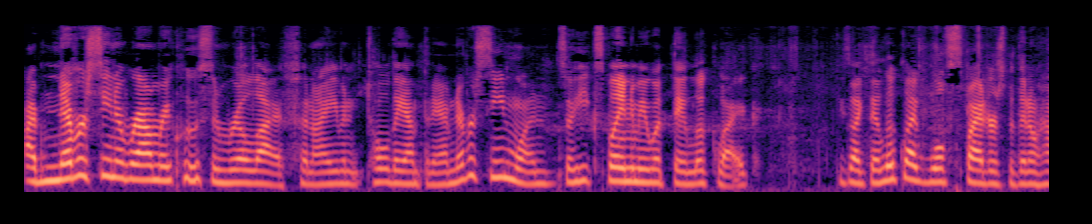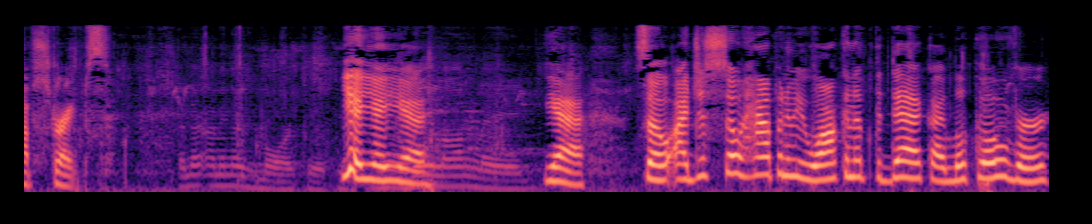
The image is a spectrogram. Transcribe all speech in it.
I've never seen a brown recluse in real life. And I even told Anthony I've never seen one, so he explained to me what they look like. He's like, they look like wolf spiders, but they don't have stripes. I. Yeah, yeah, yeah, yeah. So I just so happen to be walking up the deck. I look over,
